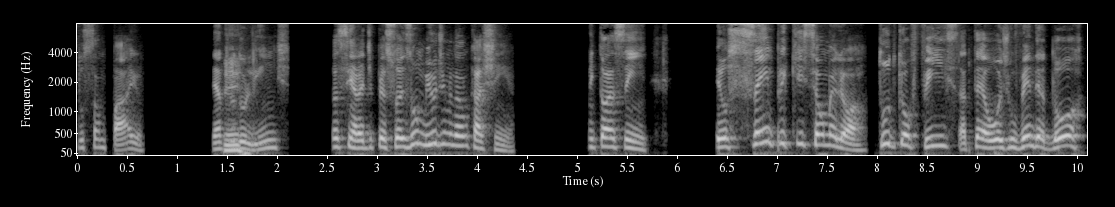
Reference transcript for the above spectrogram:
do Sampaio. Dentro Sim. do Lins. Então, assim, era de pessoas humildes me dando caixinha. Então, assim, eu sempre quis ser o melhor. Tudo que eu fiz até hoje, o vendedor,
